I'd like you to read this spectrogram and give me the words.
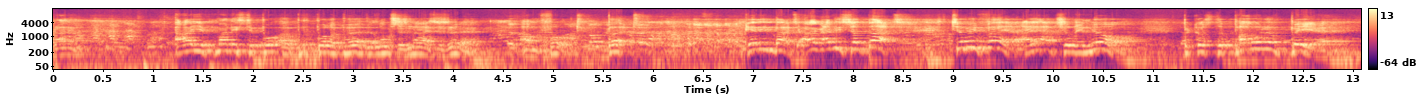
Right? Ah, you've managed to put a, pull a bird that looks as nice as her. I'm fucked. But getting back to, having said that, to be fair, I actually know because the power of beer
